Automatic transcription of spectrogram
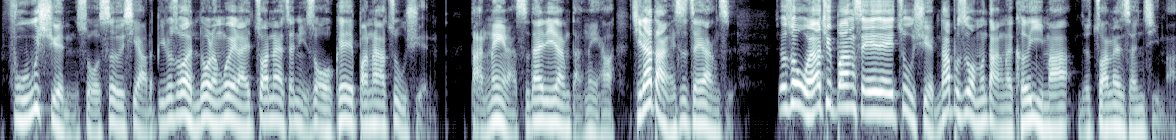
浮选所设下的。比如说，很多人会来专案申请，说我可以帮他助选党内了，时代力量党内哈，其他党也是这样子。就是说，我要去帮谁谁助选，他不是我们党的，可以吗？你就专任申请嘛。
